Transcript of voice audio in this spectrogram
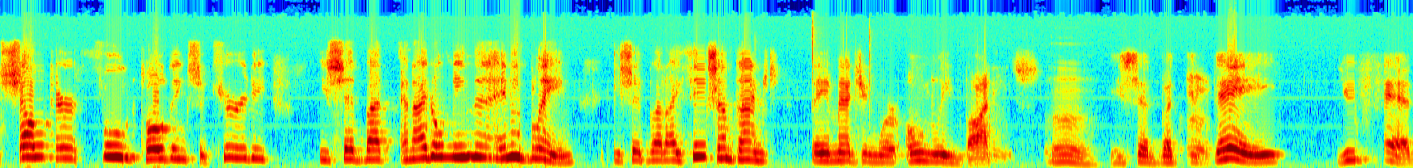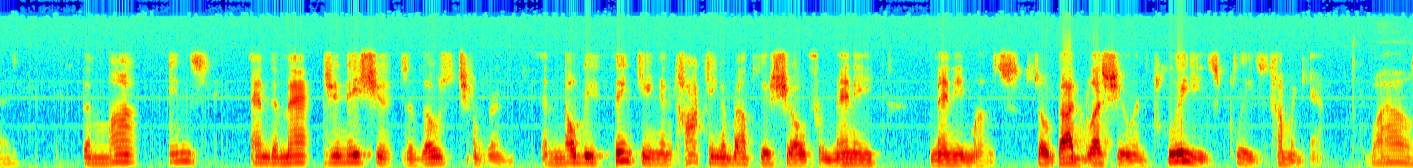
shelter, food, clothing, security. He said, But, and I don't mean any blame, he said, But I think sometimes they imagine we're only bodies. Mm. He said, but today you fed the minds and imaginations of those children. And they'll be thinking and talking about this show for many, many months. So God bless you, and please, please come again. Wow.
